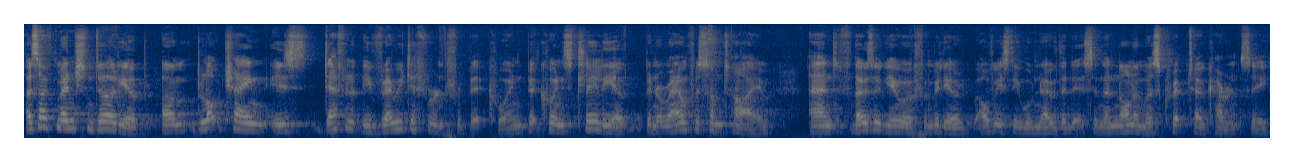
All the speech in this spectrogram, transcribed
As I've mentioned earlier, um, blockchain is definitely very different from Bitcoin. Bitcoin's clearly uh, been around for some time, And for those of you who are familiar, obviously will know that it's an anonymous cryptocurrency.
